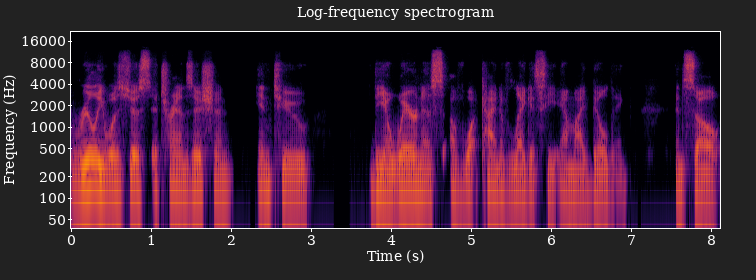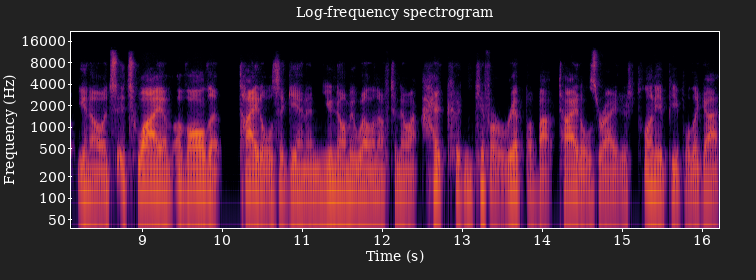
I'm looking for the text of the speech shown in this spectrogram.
really was just a transition into the awareness of what kind of legacy am i building? And so you know it's it's why of, of all the titles again and you know me well enough to know I couldn't give a rip about titles right there's plenty of people that got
